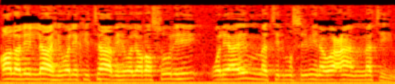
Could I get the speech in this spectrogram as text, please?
qaala lilahi walikitaabihi walirasuulihi walia'immati lmuslimiina wa caammatihim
